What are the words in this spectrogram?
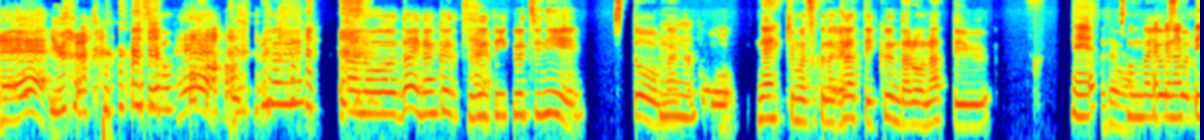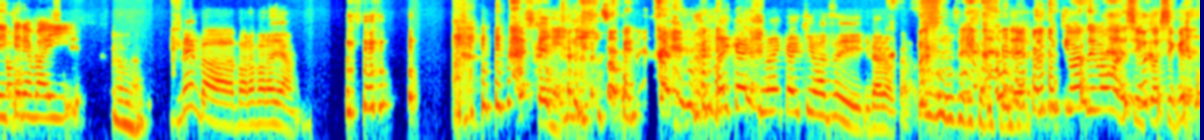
ええ言うな。ですよえそれがね、あの、第何回続いていくうちに、きっと、なんかこう、ね、気まずくなくなっていくんだろうなっていう、ね。そんななくなっていければいい。うんメンバーバラバラやん。に。毎回、毎回気まずいだろうから。ずっと気まずいままで進行してくる。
